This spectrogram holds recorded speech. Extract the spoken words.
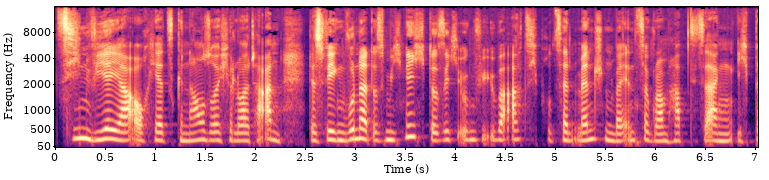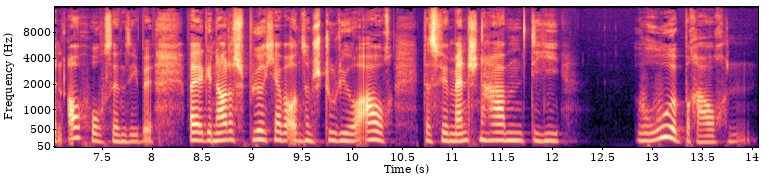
ziehen wir ja auch jetzt genau solche Leute an. Deswegen wundert es mich nicht, dass ich irgendwie über 80 Prozent Menschen bei Instagram habe, die sagen, ich bin auch hochsensibel. Weil genau das spüre ich ja bei uns im Studio auch, dass wir Menschen haben, die Ruhe brauchen,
